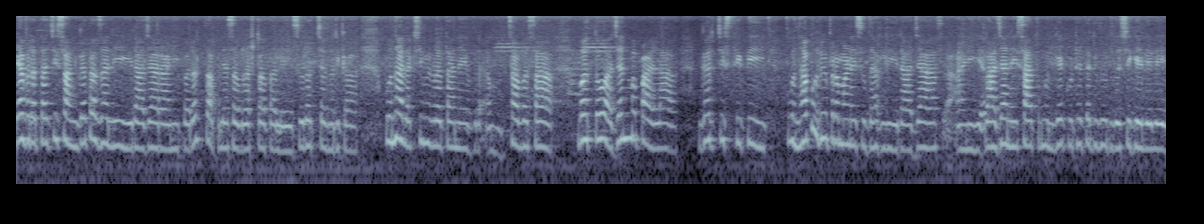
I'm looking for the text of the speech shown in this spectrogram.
या व्रताची सांगता झाली. राजा राणी परत आपल्या सौराष्ट्रात आले. सुरत चंद्रिका पुन्हा लक्ष्मी व्रताने व्र- चा वसा व तो अजन्म पाळला. घरची स्थिती पुन्हा पूर्वीप्रमाणे सुधारली. राजा आणि राजाने सात मुलगे कुठेतरी दूरदशी गेलेले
